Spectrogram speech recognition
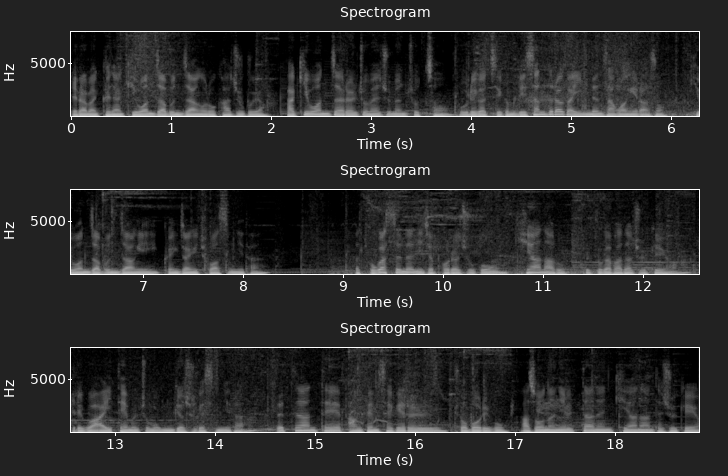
이러면 그냥 기원자 문장으로 가주고요. 가기원자를 좀 해주면 좋죠. 우리가 지금 리산드라가 있는 상황이라서 기원자 문장이 굉장히 좋았습니다. 자, 토가스는 이제 버려주고 키아나로 별투가 받아줄게요. 그리고 아이템을 좀 옮겨주겠습니다. 세트한테 방템 3개를 줘버리고 다소는 일단은 키아나한테 줄게요.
